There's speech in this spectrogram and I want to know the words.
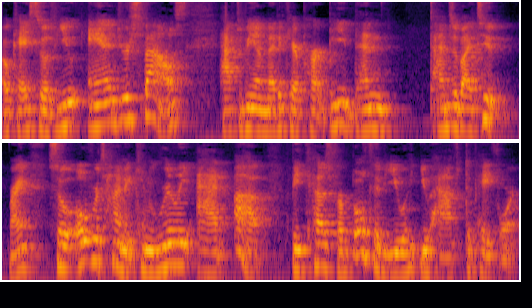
Okay, so if you and your spouse have to be on Medicare Part B, then times it by two, right? So over time, it can really add up because for both of you, you have to pay for it.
